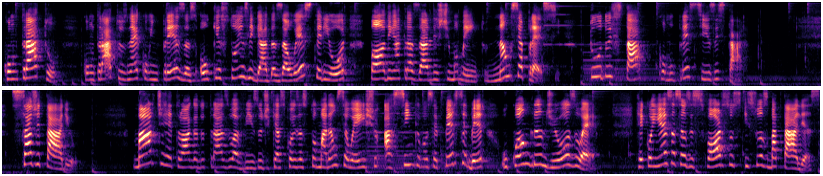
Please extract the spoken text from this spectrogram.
Contrato Contratos né, com empresas ou questões ligadas ao exterior podem atrasar neste momento. Não se apresse tudo está como precisa estar. Sagitário. Marte retrógrado traz o aviso de que as coisas tomarão seu eixo assim que você perceber o quão grandioso é. Reconheça seus esforços e suas batalhas.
